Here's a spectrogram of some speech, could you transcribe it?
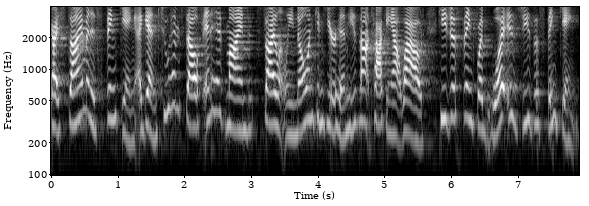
Guys, Simon is thinking, again, to himself in his mind, silently. No one can hear him. He's not talking out loud. He just thinks, like, what is Jesus thinking?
